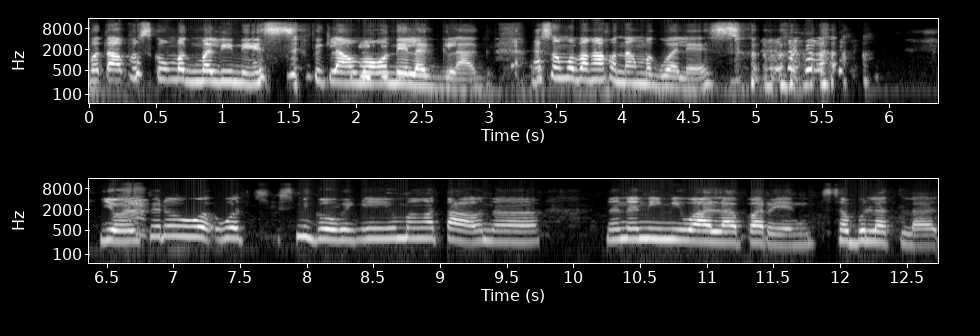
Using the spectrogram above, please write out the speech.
matapos kong magmalinis, bigla mo ako nilaglag. Gusto mo ba nga ako nang magwales? Yun, pero what, what keeps me going eh, yung mga tao na na naniniwala pa rin sa bulatlat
